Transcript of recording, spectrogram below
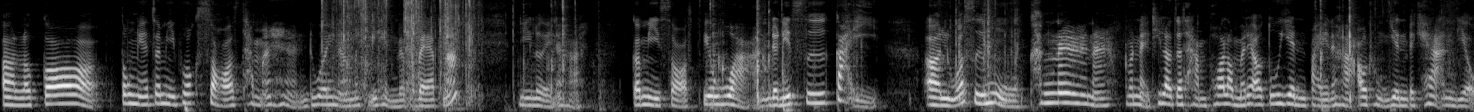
เออแล้วก็ตรงนี้จะมีพวกซอสทำอาหารด้วยนะ เมื่อกี้เห็นแวบๆนะ นี่เลยนะคะ ก็มีซอสเปรี้ยวหวาน เดี๋ยวนี้ซื้อไก่เอ่อหรือว่าซื้อหมูข้างหน้านะ วันไหนที่เราจะทำเพราะเราไม่ได้เอาตู้เย็นไปนะคะ เอาถุงเย็นไปแค่อันเดียว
